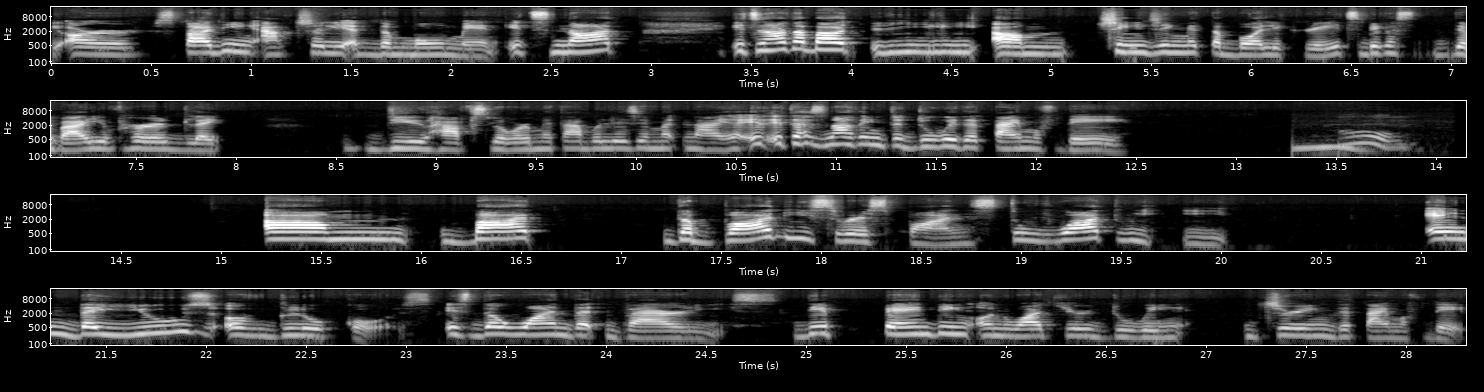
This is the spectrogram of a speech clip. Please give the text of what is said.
we are studying actually at the moment it's not it's not about really um changing metabolic rates because diba, you've heard like do you have slower metabolism at night? It, it has nothing to do with the time of day. Oh. um but the body's response to what we eat and the use of glucose is the one that varies depending on what you're doing during the time of day.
